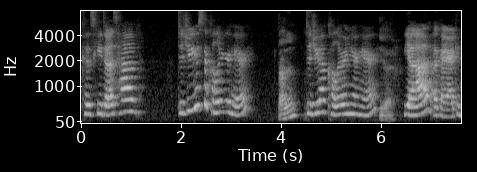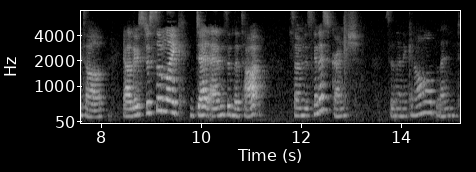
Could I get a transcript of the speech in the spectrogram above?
because he does have... Did you use to color your hair? Did you have color in your hair? Yeah. Yeah? Okay, I can tell. Yeah, there's just some like dead ends in the top. So I'm just gonna scrunch so then it can all blend.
